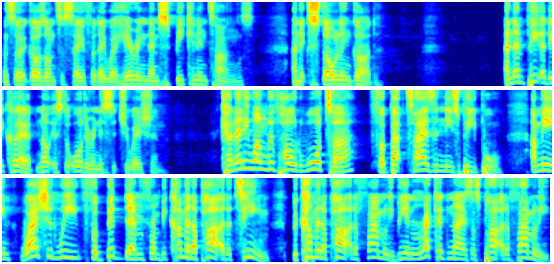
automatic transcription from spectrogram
And so it goes on to say, For they were hearing them speaking in tongues and extolling God. And then Peter declared, notice the order in this situation. Can anyone withhold water for baptizing these people? I mean, why should we forbid them from becoming a part of the team, becoming a part of the family, being recognized as part of the family?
